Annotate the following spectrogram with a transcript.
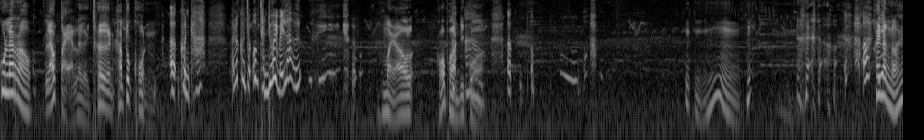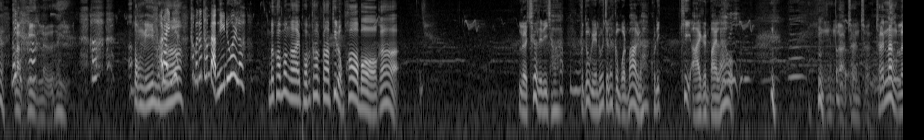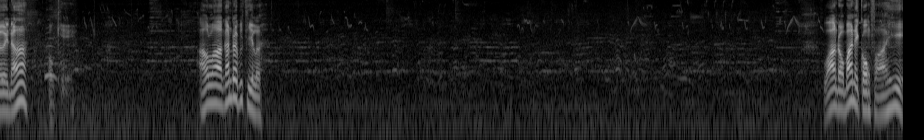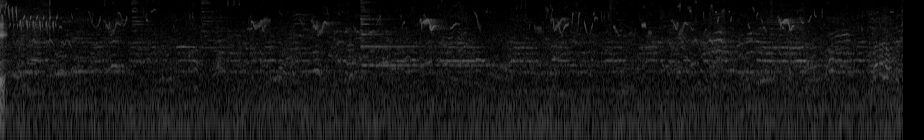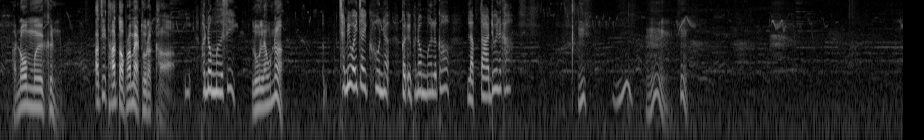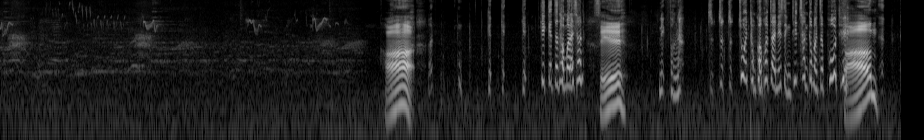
คุณและเรา แล้วแต่เลยเชิญครับทุกคน เออคุณคะ แล้วคุณจะอุ้มฉันด้วยไหมล่ะ ไม่เอาละขอผ่านดีกว่า เอ่ออืม ให้นั่งไหนอะหนักนี่เลย ตรงนี้นะอะไรเนี่ยทำไมต้องทำแบบนี้ด้วยล่ะ หมายความว่าไงผมทำตามที่หลวงพ่อบอกอะเหลือเชื่อเลยดิชา คุณต้องเรียนรู้จะเลิกกังวลบ้างนะ คุณนี่ขี้อายเกินไปแล้ว อืมอะเชิญเชิญเชิญนั่งเลยนะ โอเค เอาล่ะงั้นเริ่มพิธีเลย วางดอกไม้ในกองไฟ พนมมือขึ้น อธิษฐานต่อพระแม่ทุรคา พนมมือสิ รู้แล้วนะ ฉันไม่ไว้ใจคุณอะ ก่อนอื่นพนมมือแล้วก็ หลับตาด้วยนะคะ อืมฮึ่มห้าแกแกแกแกแกจะทำอะไรฉัน สี่นี่ฟังนะชชชช่วยทำความเข้าใจในสิ่งที่ฉันกำลังจะพูดทีสาม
